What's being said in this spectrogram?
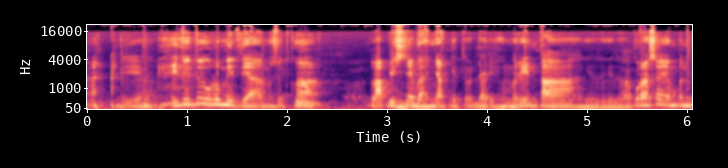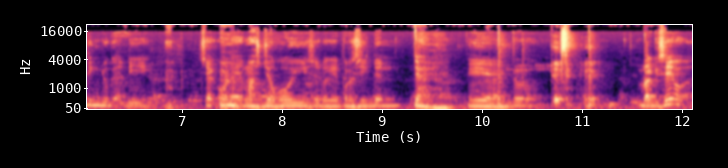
iya itu itu rumit ya maksudku Ah. lapisnya banyak gitu dari pemerintah gitu gitu aku rasa yang penting juga dicek oleh Mas Jokowi sebagai presiden Ya, iya itu bagi saya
